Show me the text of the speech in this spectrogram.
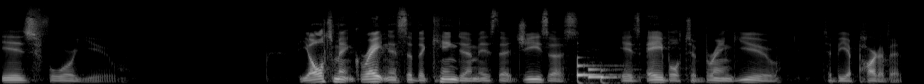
is for you. The ultimate greatness of the kingdom is that Jesus is able to bring you to be a part of it.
